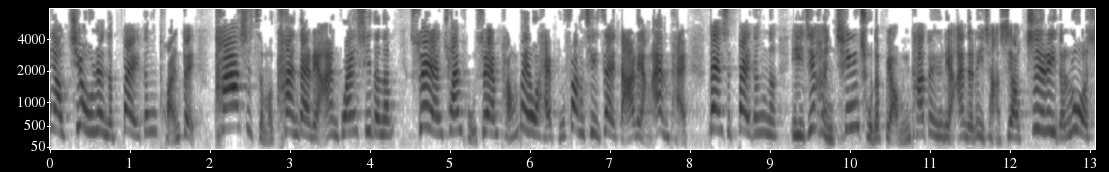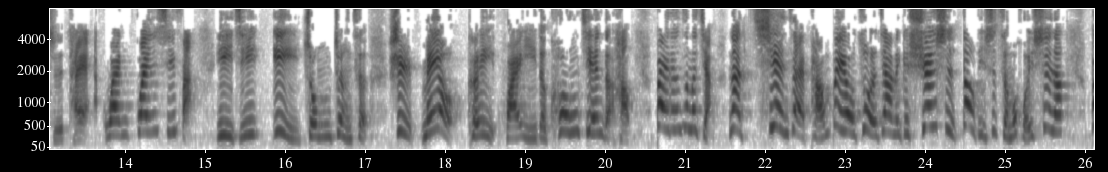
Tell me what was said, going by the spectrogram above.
要就任的拜登团队，他是怎么看待两岸关系的呢？虽然川普，虽然庞佩奥还不放弃再打两岸牌，但是拜登呢，已经很清楚的表明，他对于两岸的立场是要致力的落实台湾关系法以及一中政策，是没有可以怀疑的空间的。好，拜登这么讲，那现在庞佩奥做了这样的一个宣誓，到底是怎么回事呢？拜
